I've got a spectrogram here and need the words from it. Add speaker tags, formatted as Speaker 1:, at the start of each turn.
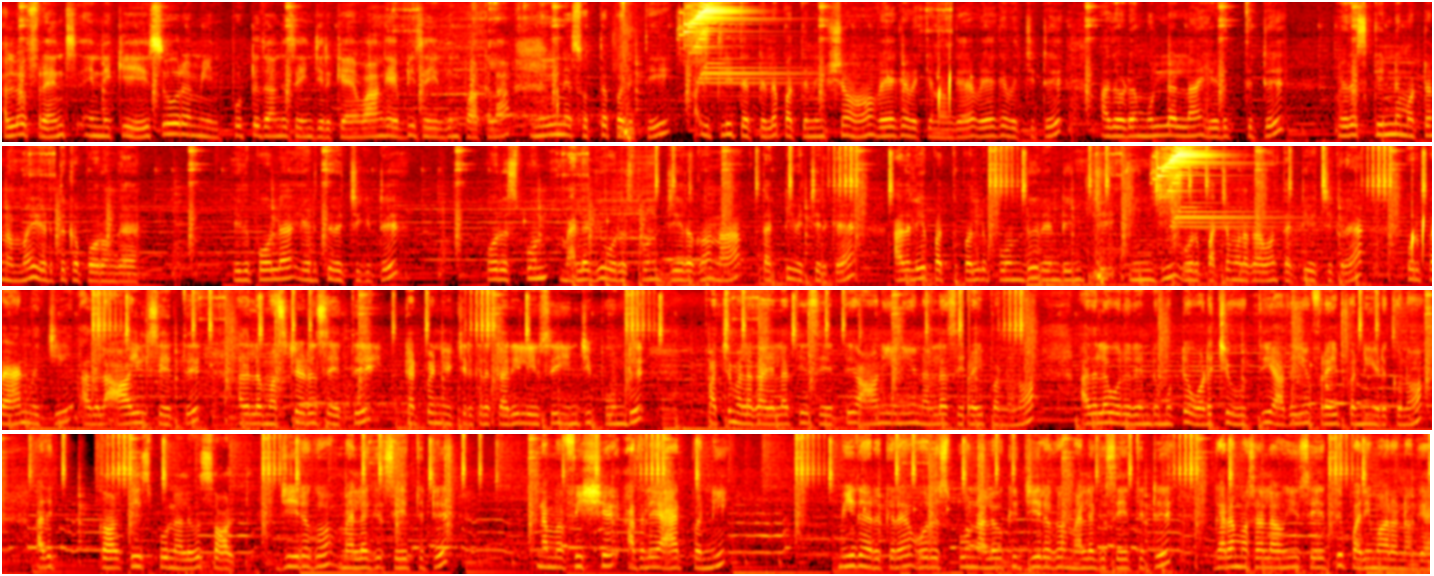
Speaker 1: Hello friends இன்றைக்கி சூர மீன் புட்டு தாங்க செஞ்சுருக்கேன். வாங்க எப்படி செய்கிறதுன்னு பார்க்கலாம். மீனை சுத்தப்படுத்தி இட்லி தட்டில் பத்து நிமிஷம் வேக வைக்கணுங்க. வேக வச்சுட்டு அதோட முள்ளெல்லாம் எடுத்துட்டு வெறும் ஸ்கின்னு மட்டும் நம்ம எடுத்துக்க போகிறோங்க இது போல் எடுத்து வச்சுக்கிட்டு ஒரு ஸ்பூன் மிளகு ஒரு ஸ்பூன் ஜீரகம் நான் தட்டி வச்சுருக்கேன். அதிலே பத்து பல் பூண்டு ரெண்டு இன்ச்சு இஞ்சி ஒரு பச்சை மிளகாவும் தட்டி வச்சுக்கிறேன். ஒரு பேன் வச்சு அதில் ஆயில் சேர்த்து அதில் மஸ்டர்டும் சேர்த்து கட் பண்ணி வச்சுருக்கிற கறி லீவ்ஸு இஞ்சி பூண்டு பச்சை மிளகாய் எல்லாத்தையும் சேர்த்து ஆனியனையும் நல்லா ஃப்ரை பண்ணணும். அதில் ஒரு ரெண்டு முட்டை உடச்சி ஊற்றி அதையும் ஃப்ரை பண்ணி எடுக்கணும். அதுக்கு கால் டீஸ்பூன் அளவு சால்ட் ஜீரகம் மிளகு சேர்த்துட்டு நம்ம ஃபிஷ்ஷு அதிலே ஆட் பண்ணி மீதம் இருக்கிற ஒரு ஸ்பூன் அளவுக்கு ஜீரகம் மிளகு சேர்த்துட்டு கரம் மசாலாவையும் சேர்த்து பரிமாறணுங்க.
